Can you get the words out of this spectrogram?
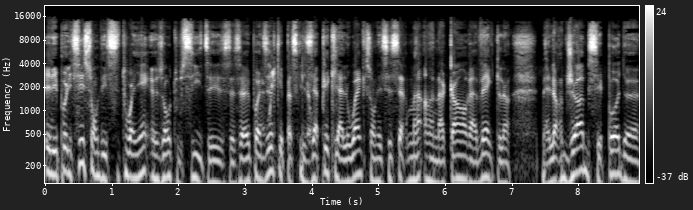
et les policiers sont des citoyens, eux autres aussi. tu sais. Ça ne veut pas dire que parce qu'ils appliquent la loi qu'ils sont nécessairement en accord avec. Là. Mais leur job, c'est pas de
